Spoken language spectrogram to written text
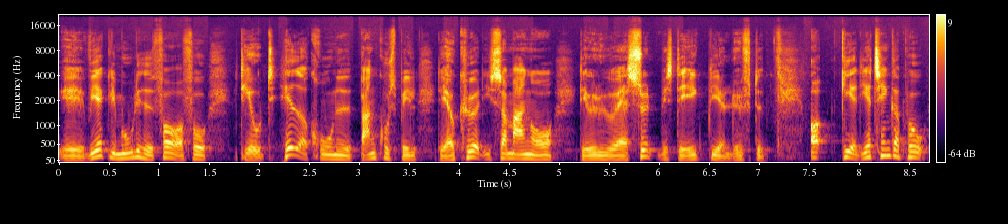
øh, virkelig mulighed for at få, det er jo et hæderkronet bankospil, det er jo kørt i så mange år, det vil jo være synd, hvis det ikke bliver løftet. Og Gert, jeg tænker på,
